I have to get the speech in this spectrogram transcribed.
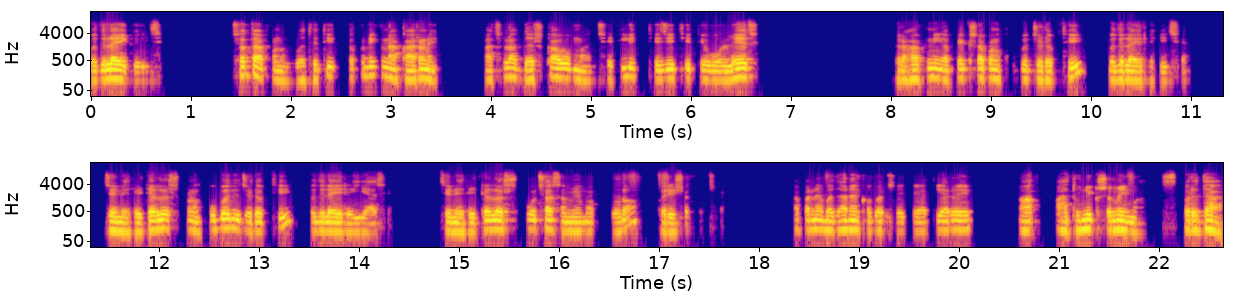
બદલાઈ ગઈ છે. છતાં પણ વધતી તકનીકના કારણે પાછલા દશકાઓમાં જેટલી તેજીથી તેઓ લે છે, ગ્રાહકની અપેક્ષા પણ ખૂબ જ ઝડપથી બદલાઈ રહી છે, જેને રિટેલર્સ પણ ખૂબ જ ઝડપથી બદલાઈ રહ્યા છે. જેને રિટેલર્સ ઓછા સમયમાં પૂર્ણ કરી શકે છે. આપણને બધાને ખબર છે કે અત્યારે આ આધુનિક સમયમાં સ્પર્ધા,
